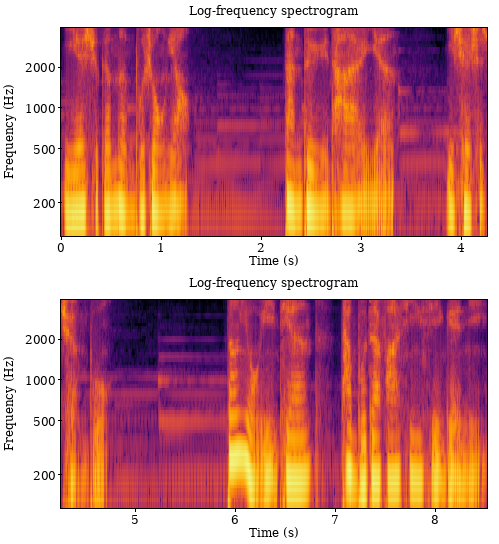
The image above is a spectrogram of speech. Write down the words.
你也许根本不重要，但对于他而言，你却是全部。当有一天他不再发信息给你，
